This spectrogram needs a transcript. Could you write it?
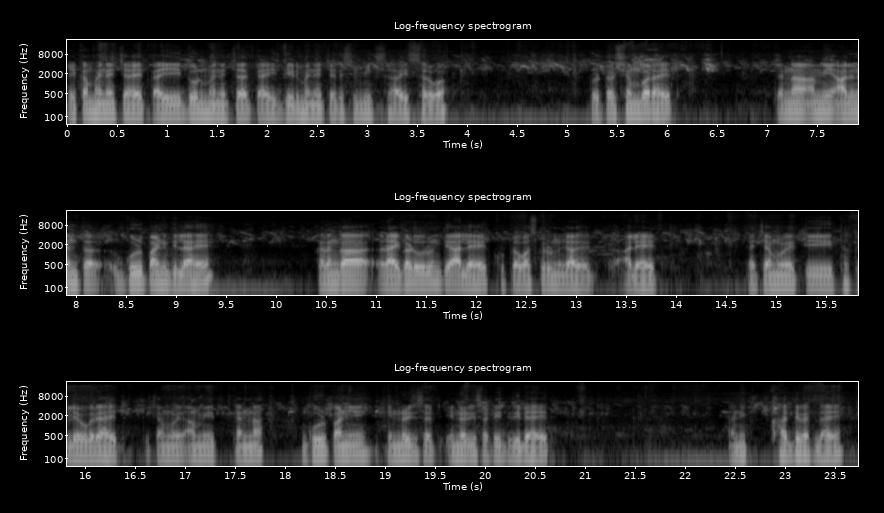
एका महिन्याचे आहेत काही दोन महिन्याचे आहेत काही दीड महिन्याचे आहेत असे मिक्स आहेत सर्व. टोटल शंभर आहेत. त्यांना आम्ही आल्यानंतर गुळ पाणी दिलं आहे. कारण का रायगडवरून ते आले आहेत खूप प्रवास करून जा आले आहेत. त्याच्यामुळे ती थकले वगैरे आहेत. त्याच्यामुळे आम्ही त्यांना गुळ पाणी एनर्जीसाठी एनर्जीसाठी दिले आहेत. आणि खाद्य घातलं आहे.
